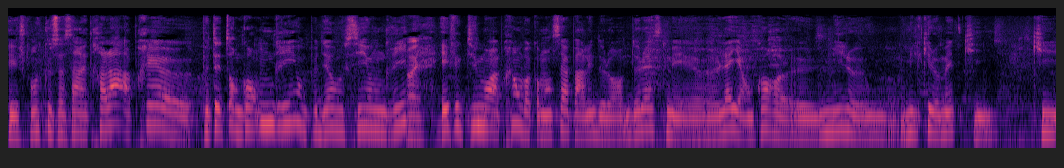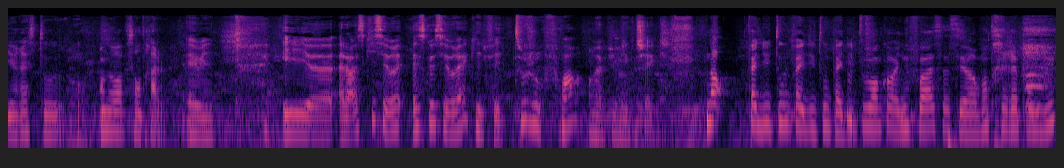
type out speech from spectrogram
Et je pense que ça s'arrêtera là. Après, peut-être encore Hongrie, on peut dire aussi Hongrie. Et effectivement, après, on va commencer à parler de l'Europe de l'Est, mais là, il y a encore 1000 ou 1000 kilomètres qui, qui reste en Europe centrale. Eh oui. Et euh, alors, est-ce que c'est vrai, est-ce que c'est vrai qu'il fait toujours froid en République tchèque? Non, pas du tout, pas du tout, pas du tout. Encore une fois, ça c'est vraiment très répandu.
